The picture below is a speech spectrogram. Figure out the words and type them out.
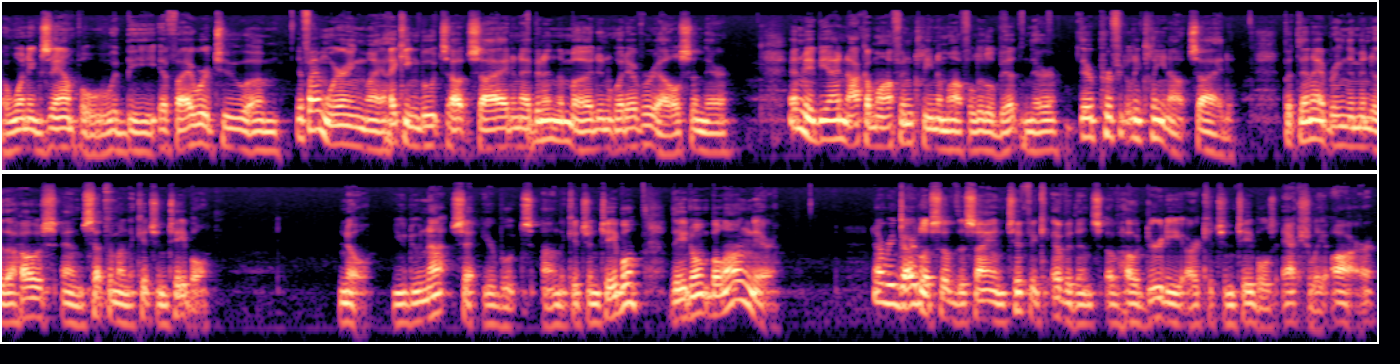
Uh, one example would be if I were to, um, if I'm wearing my hiking boots outside and I've been in the mud and whatever else, and they're and maybe I knock them off and clean them off a little bit, and they're they're perfectly clean outside. But then I bring them into the house and set them on the kitchen table. No, you do not set your boots on the kitchen table. They don't belong there. Now, regardless of the scientific evidence of how dirty our kitchen tables actually are,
